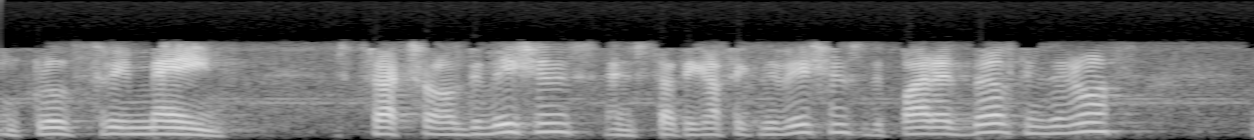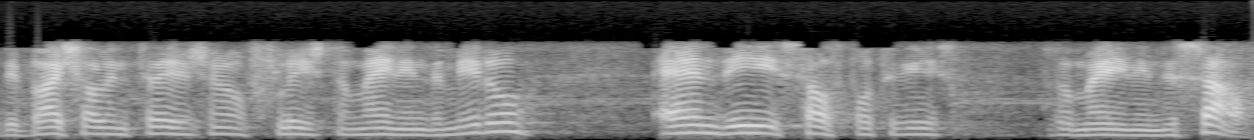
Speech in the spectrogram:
includes three main structural divisions and stratigraphic divisions, the Pyrite Belt in the north, the Baixo Alentejo Flysch domain in the middle, and the South Portuguese domain in the south.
